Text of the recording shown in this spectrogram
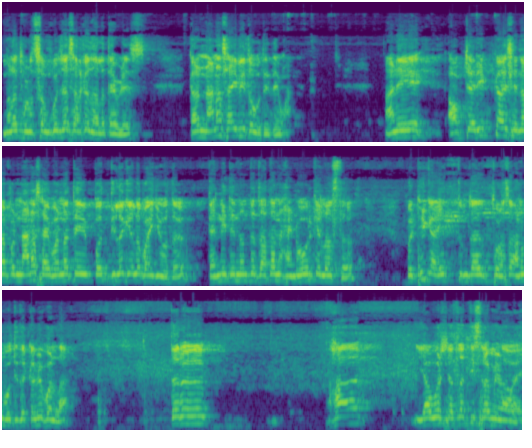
मला थोडं संकोचासारखं झालं त्यावेळेस कारण नानासाहेब इथं होते तेव्हा. आणि औपचारिक का सेना पण नानासाहेबांना ते पद दिलं गेलं पाहिजे होतं. त्यांनी ते नंतर जाताना हँडओव्हर केलं असतं. पण ठीक आहे तुमचा थोडासा अनुभव तिथं कमी पडला. तर हा या वर्षातला तिसरा मेळावा आहे.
